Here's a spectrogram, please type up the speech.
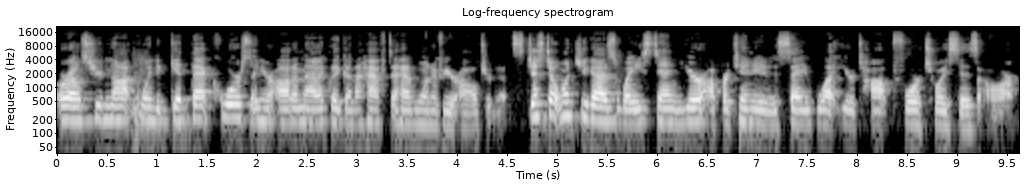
or else you're not going to get that course and you're automatically going to have to have one of your alternates. Just don't want you guys wasting your opportunity to say what your top four choices are.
